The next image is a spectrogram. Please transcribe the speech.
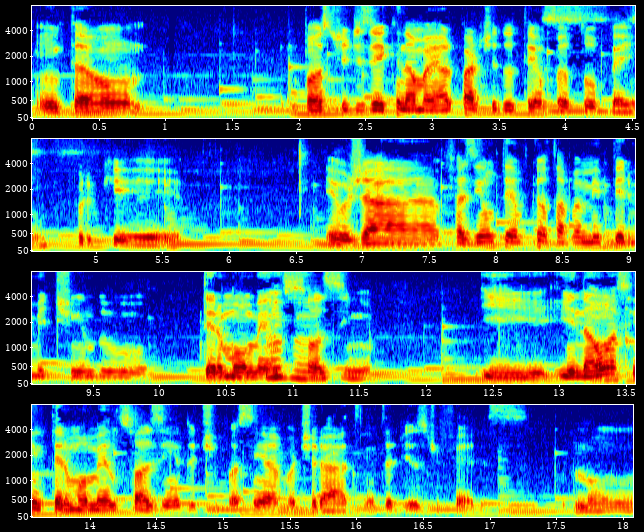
Então, posso te dizer que na maior parte do tempo eu tô bem, porque eu já fazia um tempo que eu tava me permitindo ter momentos Uhum. sozinho. E, e não assim ter momentos sozinho do tipo assim, ah, vou tirar 30 dias de férias num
